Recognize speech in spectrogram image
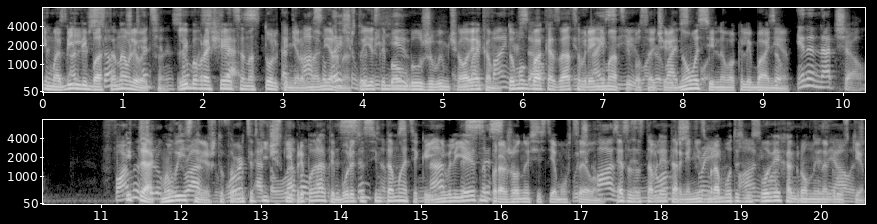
И мобиль либо останавливается, либо вращается настолько неравномерно, что если бы он был живым человеком, то мог бы оказаться в реанимации после очередного сильного колебания. Итак, мы выяснили, что фармацевтические препараты борются с симптоматикой и не влияют на пораженную систему в целом. Это заставляет организм работать в условиях огромной нагрузки.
